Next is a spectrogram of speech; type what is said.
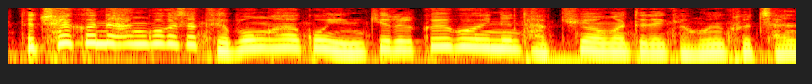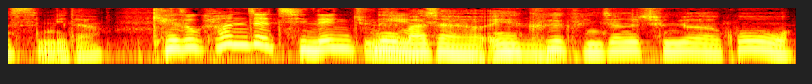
근데 최근에 한국에서 개봉하고 인기를 끌고 있는 다큐 영화들의 경우는 그렇지 않습니다. 계속 현재 진행 중에. 네, 맞아요. 예, 그게 굉장히 중요하고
